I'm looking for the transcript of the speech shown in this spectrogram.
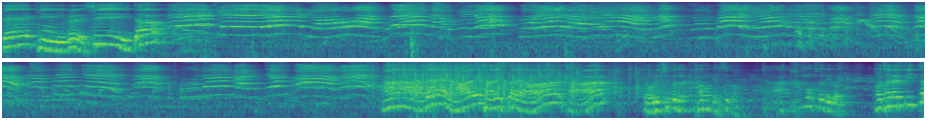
내 길을 시작. 내 죄야 여호와께 맡기라 그의 나라는 그가 이루리라 아멘. 아유, 잘했어요. 자, 자, 우리 친구들 가운데 쓰고. 자, 큰 목소리로. 더 잘할 수 있죠?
